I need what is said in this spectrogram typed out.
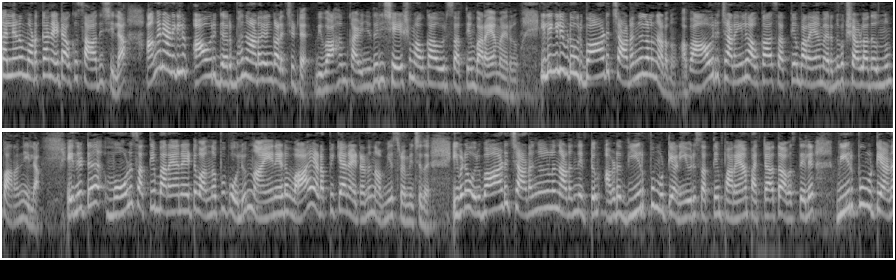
കല്യാണം മുടക്കാനായിട്ട് അവൾക്ക് സാധിച്ചില്ല. അങ്ങനെയാണെങ്കിലും ആ ഒരു ഗർഭനാടകം കളിച്ചിട്ട് വിവാഹം കഴിഞ്ഞതിന് ശേഷം അവൾക്ക് ആ ഒരു സത്യം പറയാമായിരുന്നു. ഇല്ലെങ്കിൽ ഇവിടെ ഒരുപാട് ചടങ്ങുകൾ നടന്നു. അപ്പോൾ ആ ഒരു ചടങ്ങിലും അവൾക്ക് ആ സത്യം പറയാമായിരുന്നു. പക്ഷെ അവൾ അതൊന്നും പറഞ്ഞില്ല. എന്നിട്ട് മോൾ സത്യം പറയാനായിട്ട് വന്നപ്പോൾ പോലും നയനയുടെ വായ അടപ്പിക്കാനായിട്ടാണ് നവ്യ ശ്രമിച്ചത്. ഇവിടെ ഒരുപാട് ചടങ്ങുകൾ നടന്നിട്ടും അവിടെ വീർപ്പ് മുട്ടിയാണ്. ഈ ഒരു സത്യം പറയാൻ പറ്റാത്ത അവസ്ഥയിൽ വീർപ്പ് മുട്ടിയാണ്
